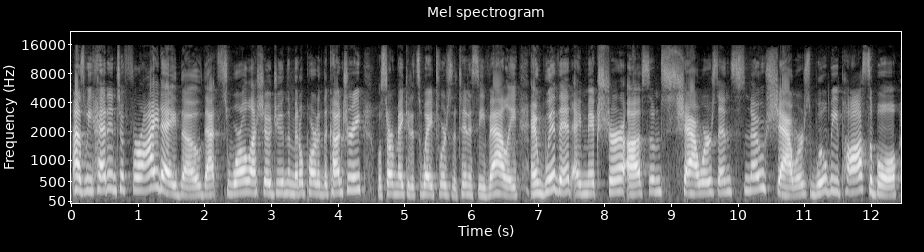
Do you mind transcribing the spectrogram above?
As we head into Friday, though, that swirl I showed you in the middle part of the country will start making its way towards the Tennessee Valley. And with it, a mixture of some showers and snow showers will be possible.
